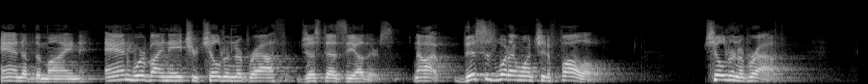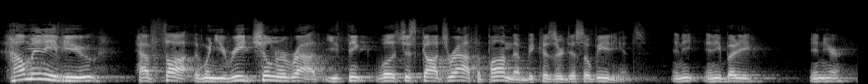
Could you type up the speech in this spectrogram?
and of the mind, and were by nature children of wrath, just as the others. Now, this is what I want you to follow children of wrath. How many of you have thought that when you read children of wrath, you think, well, it's just God's wrath upon them because they're disobedience? Any, anybody in here?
